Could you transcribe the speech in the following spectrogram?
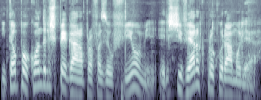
Então, pô, quando eles pegaram para fazer o filme, eles tiveram que procurar a mulher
